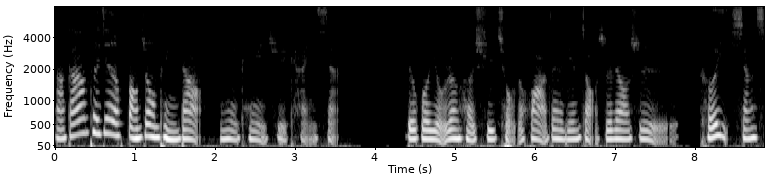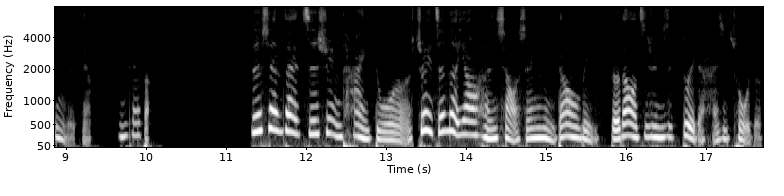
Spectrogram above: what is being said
啊，刚刚推荐的防重频道，你也可以去看一下。如果有任何需求的话，在那边找资料是可以相信的，这样应该吧。其实现在资讯太多了，所以真的要很小心，你到底得到的资讯是对的还是错的。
